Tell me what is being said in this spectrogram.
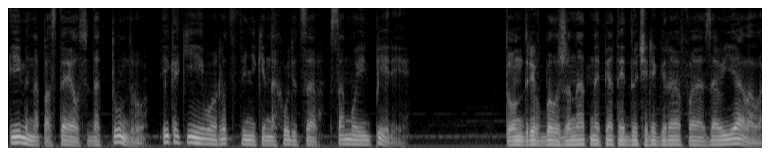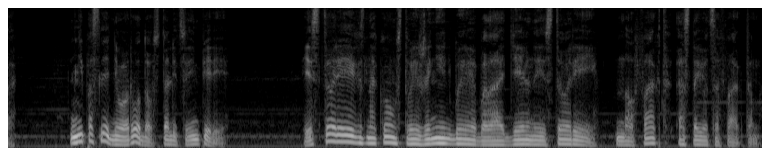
именно поставил сюда тундру и какие его родственники находятся в самой империи. Тундрев был женат на пятой дочери графа Завьялова, не последнего рода в столице империи. История их знакомства и женитьбы была отдельной историей, но факт остается фактом.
